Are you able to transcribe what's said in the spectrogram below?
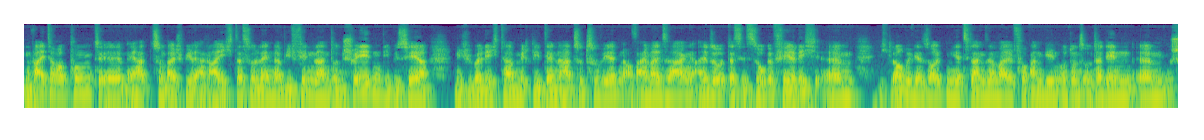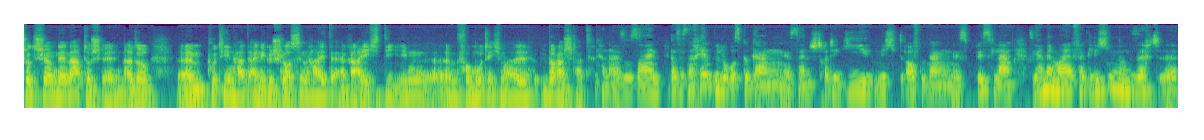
ein weiterer Punkt, äh, er hat zum Beispiel erreicht, dass so Länder wie Finnland und Schweden, die bisher nicht überlegt haben, Mitglied der NATO zu werden, auf einmal sagen, also das ist so gefährlich. Ähm, ich glaube, wir sollten jetzt langsam mal vorangehen und uns unter den ähm, Schutzschirm der NATO stellen. Also ähm, Putin hat eine Geschlossenheit erreicht, die ihn, vermute ich mal, überrascht hat. Kann also sein, dass es nach hinten losgegangen ist, seine Strategie nicht aufgegangen ist bislang. Sie haben ja mal verglichen und gesagt, äh,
